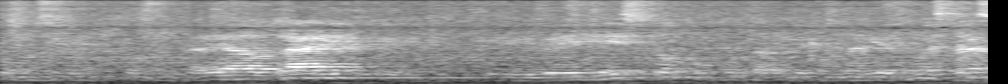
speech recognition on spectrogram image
consultaría a otra área que, que ve esto conjuntamente con áreas nuestras,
